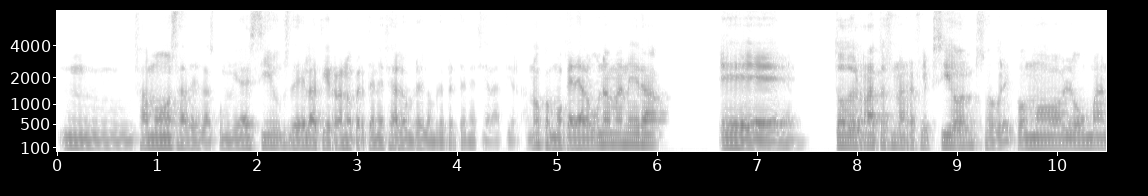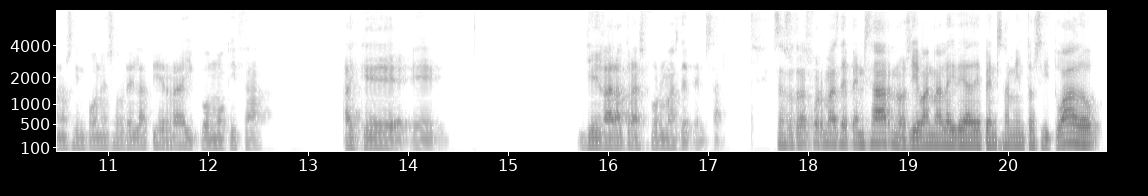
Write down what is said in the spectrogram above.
mm, famosa de las comunidades Sioux de la Tierra no pertenece al hombre, el hombre pertenece a la Tierra, ¿no? Como que de alguna manera todo el rato es una reflexión sobre cómo lo humano se impone sobre la Tierra y cómo quizá hay que eh, llegar a otras formas de pensar. Esas otras formas de pensar nos llevan a la idea de pensamiento situado.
